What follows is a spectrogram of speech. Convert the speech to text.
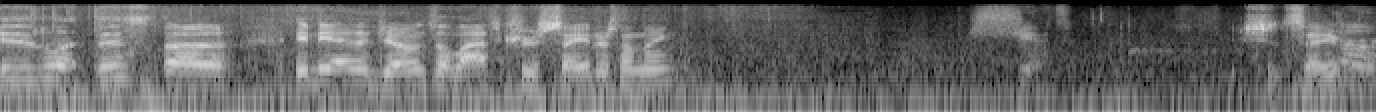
Is this uh, Indiana Jones: The Last Crusade or something? Shit. You should save her.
